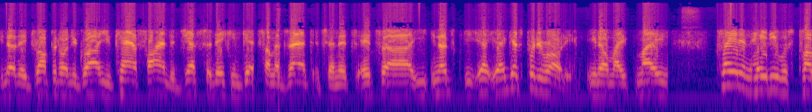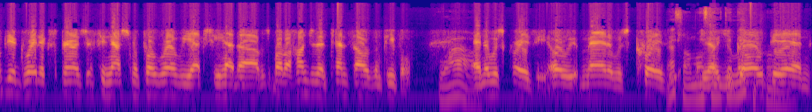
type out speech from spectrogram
You know, they drop it on the ground. You can't find it just so they can get some advantage. And it's it's uh you know it's, it gets pretty rowdy. You know, my my playing in Haiti was probably a great experience with the national program. We actually had uh, it was about 110,000 people. Wow. And it was crazy. Oh man, it was crazy. That's almost you know, like you go there and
